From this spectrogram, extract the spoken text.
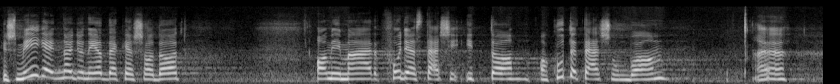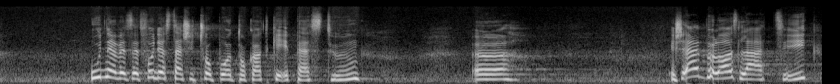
És még egy nagyon érdekes adat, ami már fogyasztási, itt a, a kutatásunkban úgynevezett fogyasztási csoportokat képeztünk, és ebből az látszik,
